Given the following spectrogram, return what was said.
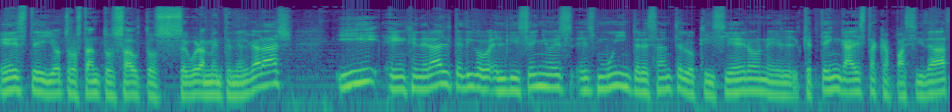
este y otros tantos autos seguramente en el garage. Y en general, te digo, el diseño es, es muy interesante lo que hicieron, el que tenga esta capacidad.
